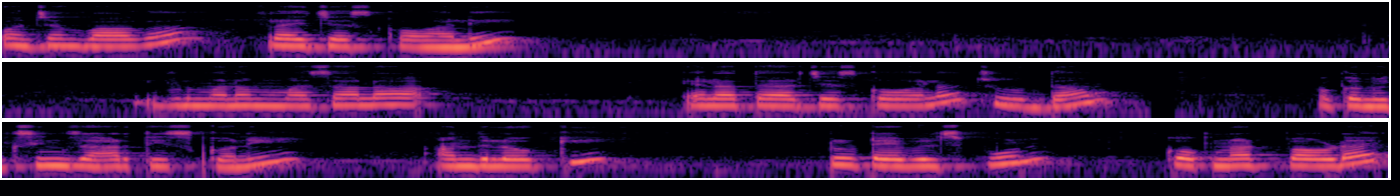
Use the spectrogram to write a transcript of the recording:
కొంచెం బాగా ఫ్రై చేసుకోవాలి. ఇప్పుడు మనం మసాలా ఎలా తయారు చేసుకోవాలో చూద్దాం. ఒక మిక్సింగ్ జార్ తీసుకొని అందులోకి two tablespoon coconut powder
